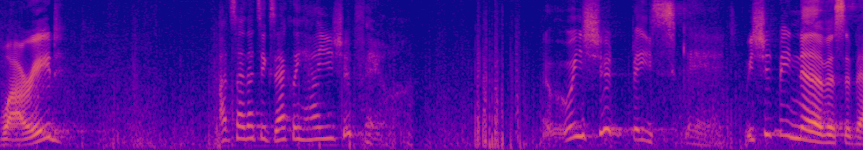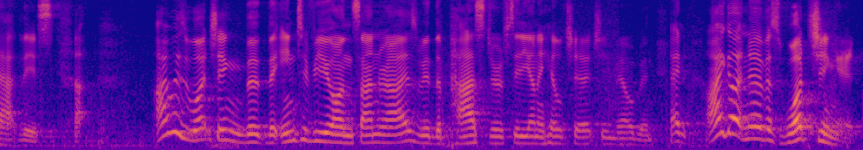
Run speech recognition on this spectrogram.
worried, I'd say that's exactly how you should feel. We should be scared. We should be nervous about this. Uh, I was watching the, the interview on Sunrise with the pastor of City on a Hill Church in Melbourne, and I got nervous watching it.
